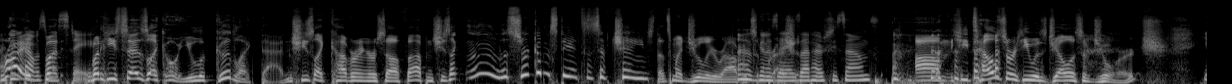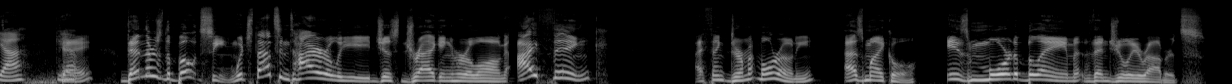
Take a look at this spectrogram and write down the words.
I right, think that was but, a mistake. but he says like, "Oh, you look good like that," and she's like covering herself up, and she's like, mm, "The circumstances have changed." That's my Julia Roberts I was gonna say, impression. is that how she sounds? um, he tells her he was jealous of George. yeah. Yeah. Okay. Then there's the boat scene, which that's entirely just dragging her along. I think, I think Dermot Mulroney as Michael is more to blame than Julia Roberts.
